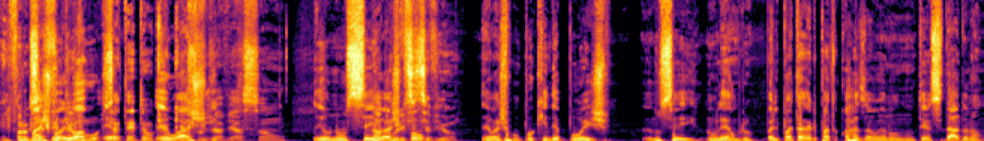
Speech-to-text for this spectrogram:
Ele falou que Mas foi 71, logo- eu- 71 que, eu acho a que- aviação Eu não sei, eu acho, que foi, eu acho que foi um pouquinho depois. Eu não sei, não lembro. Ele pode estar ele pode estar com razão, eu não, não tenho esse dado, não.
